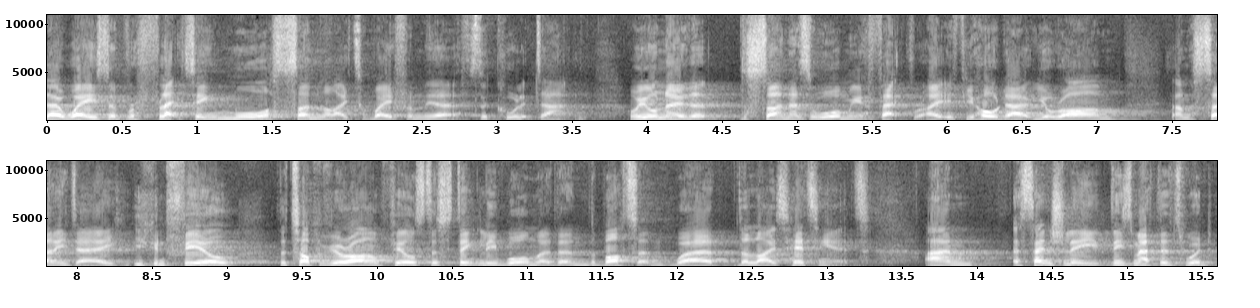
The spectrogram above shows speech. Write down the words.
they're ways of reflecting more sunlight away from the Earth to cool it down. We all know that the sun has a warming effect, right? If you hold out your arm on a sunny day, you can feel the top of your arm feels distinctly warmer than the bottom where the light's hitting it. And essentially, these methods would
